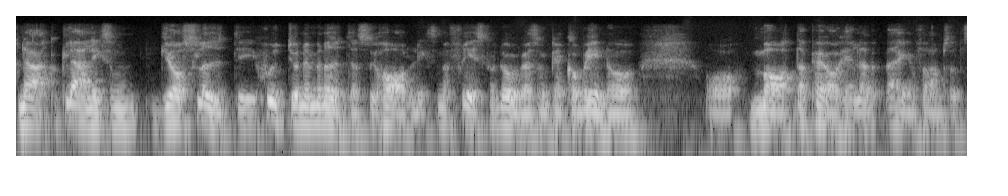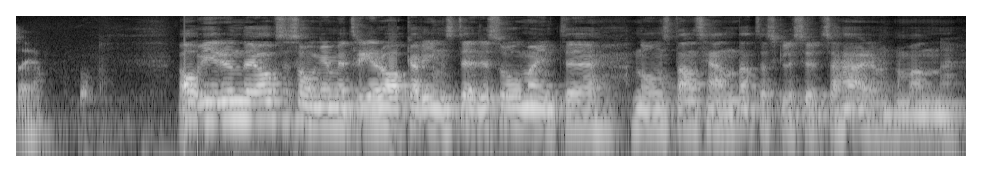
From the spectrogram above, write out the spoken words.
när Coquelin liksom går slut i 70 minuten så har vi liksom en frisk Kondoga som kan komma in och, och mata på hela vägen fram så att säga. Ja, vi rundade av säsongen med tre raka vinster. Det såg man inte någonstans hända att det skulle se ut så här när man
